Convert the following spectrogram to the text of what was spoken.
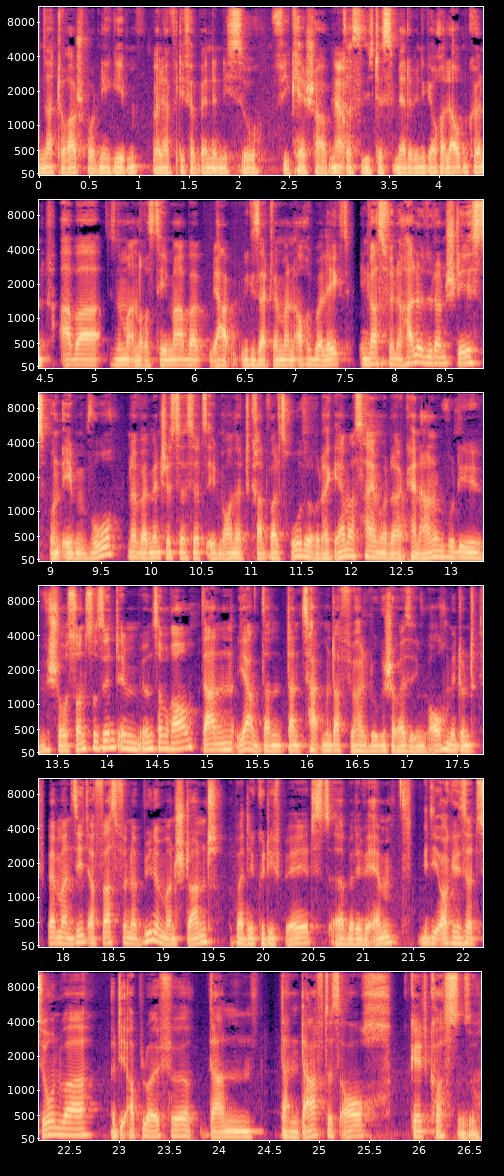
Naturalsport nie geben, weil einfach die Verbände nicht so viel Cash haben, ja. dass sie sich das mehr oder weniger auch erlauben können. Aber das ist nochmal ein anderes Thema. Aber ja, wie gesagt, wenn man auch überlegt, in was für eine Halle du dann stehst und eben wo, ne, weil Manchester ist jetzt eben auch nicht gerade Walsrode oder Germersheim oder keine Ahnung, wo die Shows sonst so sind in, in unserem Raum, dann, ja, dann, dann zahlt man dafür halt logischerweise eben auch mit. Und wenn man sieht, auf was für einer Bühne man stand, bei Decorative Bay jetzt, äh, bei der WM, wie die Organisation war, die Abläufe, dann, dann darf das auch Geld kosten so.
